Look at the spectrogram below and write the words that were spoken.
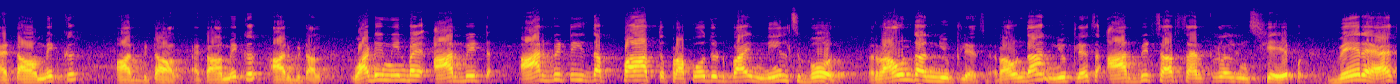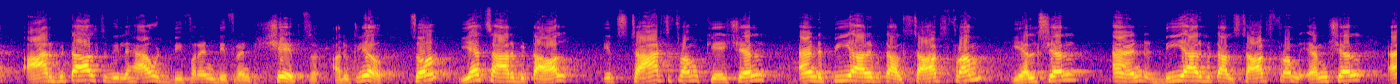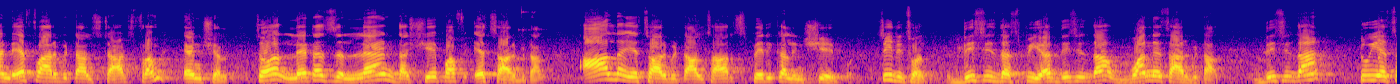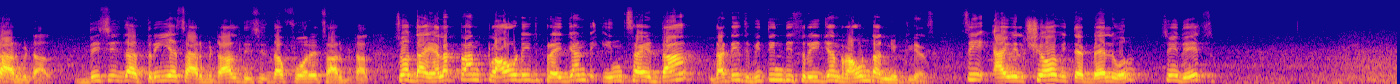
atomic orbital. Atomic orbital. What do you mean by orbit? Orbit is the path proposed by Niels Bohr round the nucleus. Round the nucleus, orbits are circular in shape, whereas orbitals will have different different shapes. Are you clear? So, S orbital it starts from K shell and P orbital starts from L shell and D orbital starts from M shell and F orbital starts from N shell. So, let us learn the shape of S orbital. All the S orbitals are spherical in shape. See this one. This is the sphere. This is the 1s orbital. This is the 2s orbital. This is the 3s orbital. This is the 4s orbital. So, the electron cloud is present inside the that is within this region round the nucleus. See, I will show with a balloon. See this.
